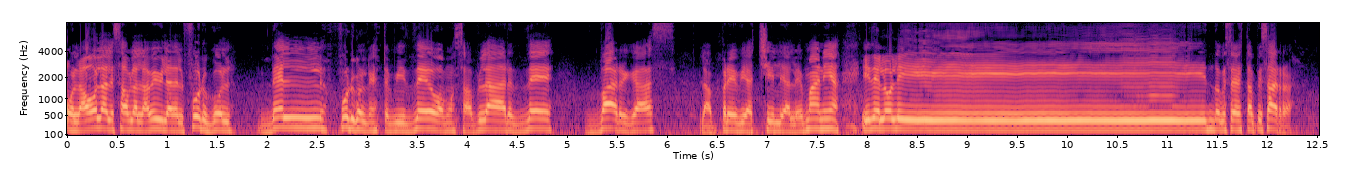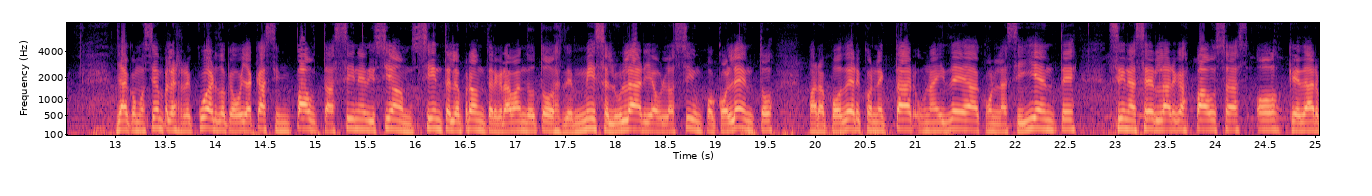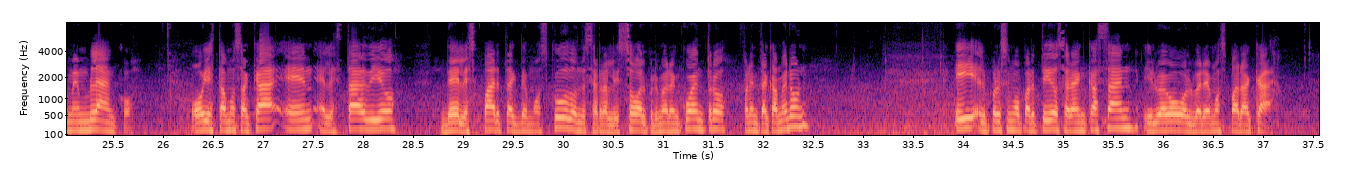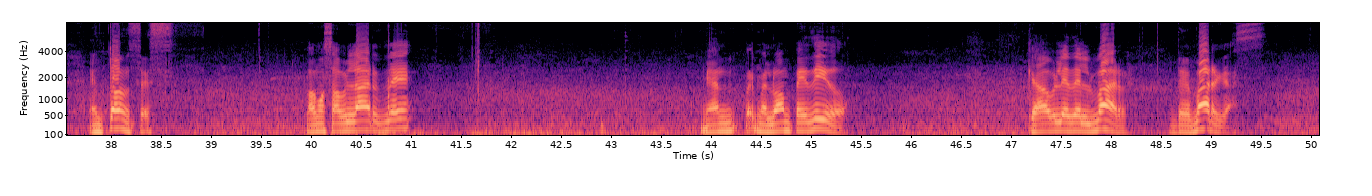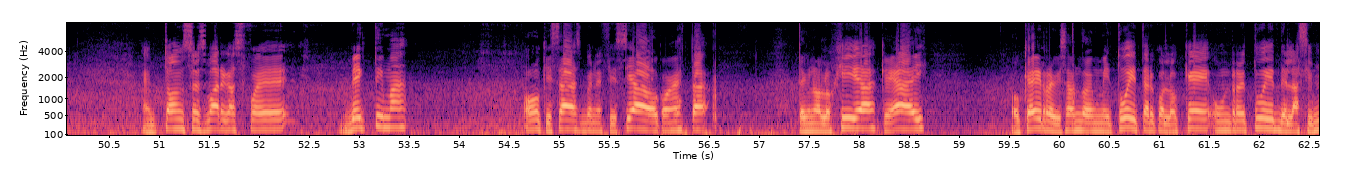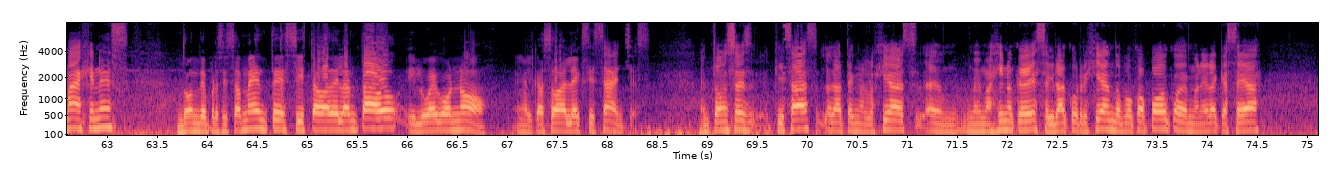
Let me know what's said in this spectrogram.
Hola, hola, les habla la Biblia del fútbol. Del fútbol en este video vamos a hablar de Vargas, la previa Chile-Alemania y de lo lindo que se ve esta pizarra. Ya como siempre les recuerdo que voy acá sin pauta, sin edición, sin teleprompter, grabando todo desde mi celular y hablo así un poco lento para poder conectar una idea con la siguiente sin hacer largas pausas o quedarme en blanco. Hoy estamos acá en el estadio del Spartak de Moscú, donde se realizó el primer encuentro frente a Camerún. Y el próximo partido será en Kazán y luego volveremos para acá. Entonces, vamos a hablar de... Me, lo han pedido. Que hable del VAR, de Vargas. Entonces Vargas fue víctima o quizás beneficiado con esta tecnología que hay. Ok, revisando en mi Twitter coloqué un retweet de las imágenes donde precisamente sí estaba adelantado y luego no, en el caso de Alexis Sánchez. Entonces, quizás la tecnología, eh, me imagino que se irá corrigiendo poco a poco de manera que sea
